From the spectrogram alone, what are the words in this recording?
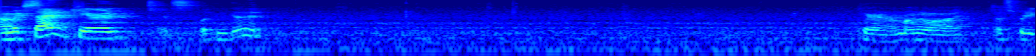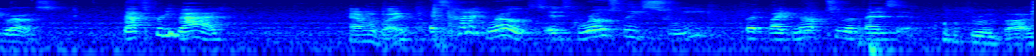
I'm excited, Kiran. It's looking good. Kiran, I'm not gonna lie. That's pretty gross. That's pretty bad. Have a bite. It's kind of gross. It's grossly sweet, but like not too offensive. It's really bad.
